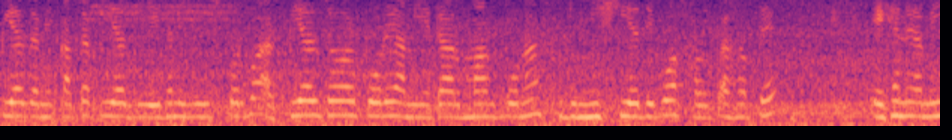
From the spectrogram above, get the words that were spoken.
পেঁয়াজ আমি কাঁচা পেঁয়াজ এখানে ইউজ করব। আর পেঁয়াজ দেওয়ার পরে আমি এটা আর মাখবো না, শুধু মিশিয়ে দেব হালকা হাতে। এখানে আমি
